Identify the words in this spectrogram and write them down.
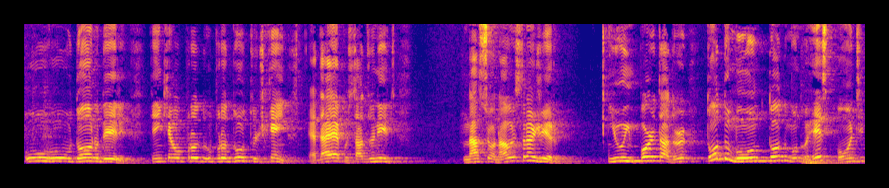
o, o dono dele? Quem que é o, o produto de quem? É da Apple, Estados Unidos, nacional ou estrangeiro. E o importador, todo mundo, todo mundo responde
